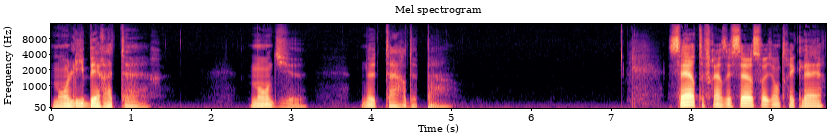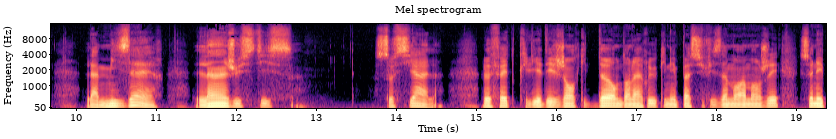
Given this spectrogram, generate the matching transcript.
mon libérateur. Mon Dieu, ne tarde pas. Certes, frères et sœurs, soyons très clairs, la misère, l'injustice sociale, le fait qu'il y ait des gens qui dorment dans la rue, qui n'aient pas suffisamment à manger, ce n'est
